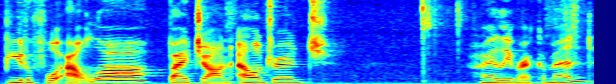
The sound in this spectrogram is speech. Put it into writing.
Beautiful Outlaw by John Eldredge. Highly recommend.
